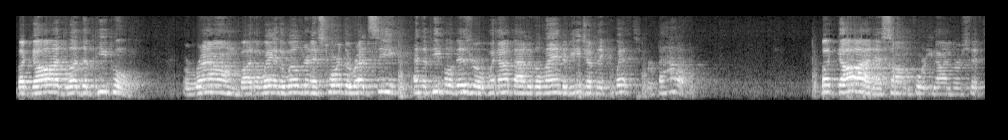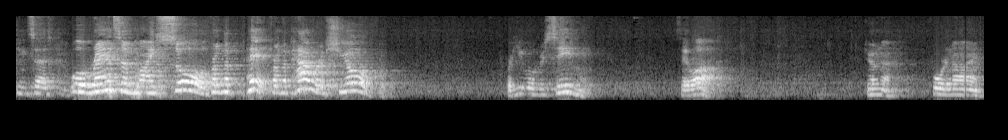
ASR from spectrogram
But God led the people around by the way of the wilderness toward the Red Sea, and the people of Israel went up out of the land of Egypt equipped for battle. But God, as Psalm 49, verse 15 says, will ransom my soul from the pit, from the power of Sheol, for he will receive me. Selah. Jonah 4 9.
